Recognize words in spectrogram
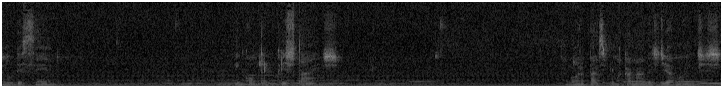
Continuo descendo. Encontre cristais. Agora passe por uma camada de diamantes.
